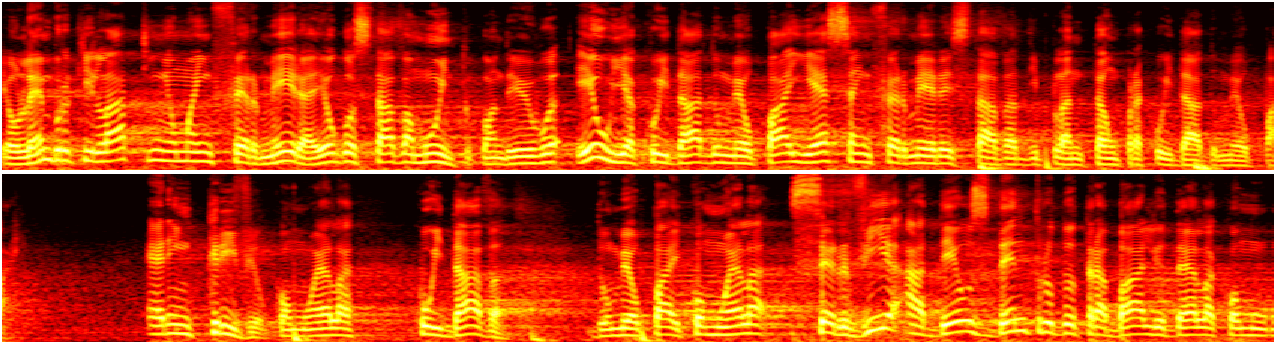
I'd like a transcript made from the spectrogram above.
Eu lembro que lá tinha uma enfermeira, eu gostava muito quando eu, eu ia cuidar do meu pai e essa enfermeira estava de plantão para cuidar do meu pai. Era incrível como ela cuidava do meu pai, como ela servia a Deus dentro do trabalho dela como,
